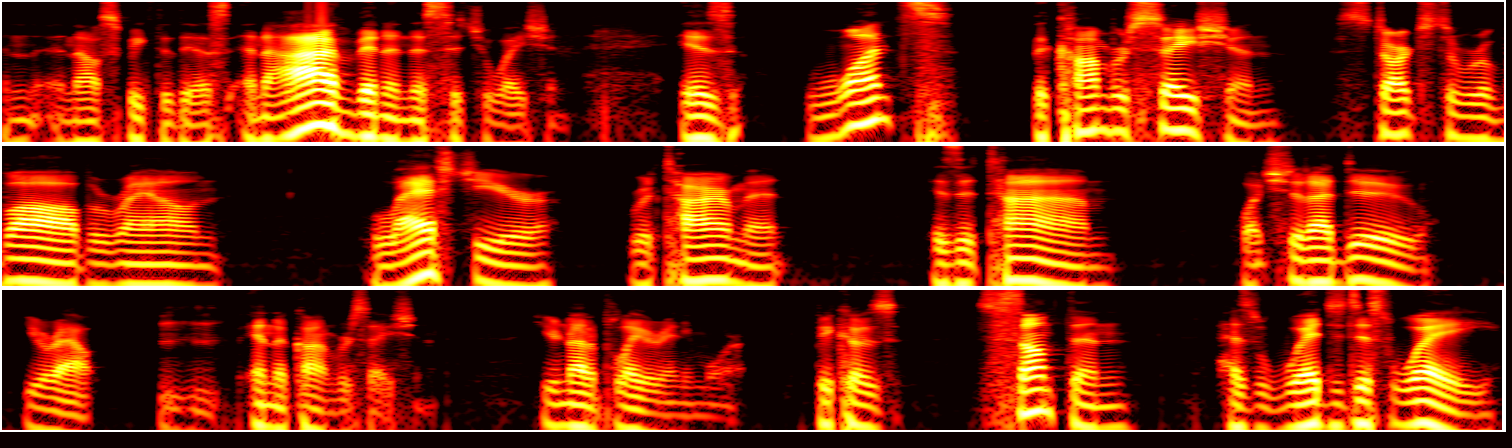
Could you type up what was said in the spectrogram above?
and, and I'll speak to this, and I've been in this situation, is once the conversation starts to revolve around last year, retirement, is it time? What should I do? You're out Mhm. in the conversation. You're not a player anymore because something has wedged its way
